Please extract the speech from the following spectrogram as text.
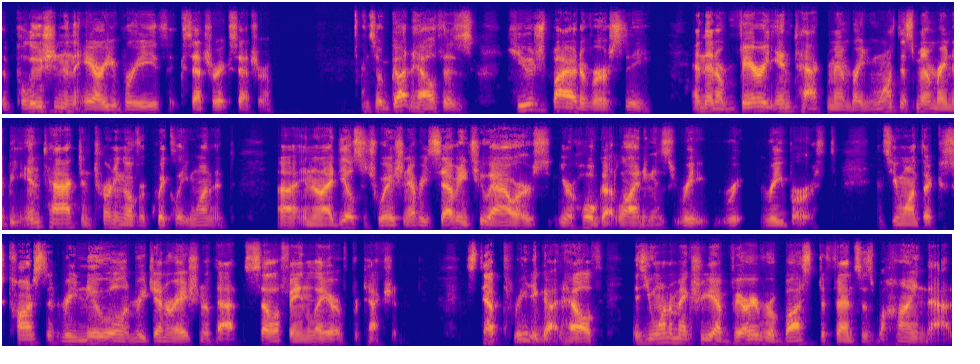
the pollution in the air you breathe, etc., etc. And so, gut health is huge biodiversity and then a very intact membrane. You want this membrane to be intact and turning over quickly. You want it uh, in an ideal situation every 72 hours, your whole gut lining is re- re- rebirthed. And so you want the constant renewal and regeneration of that cellophane layer of protection. Step three to gut health is you want to make sure you have very robust defenses behind that.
